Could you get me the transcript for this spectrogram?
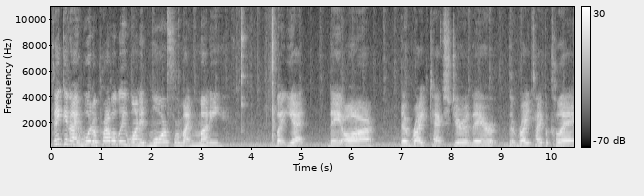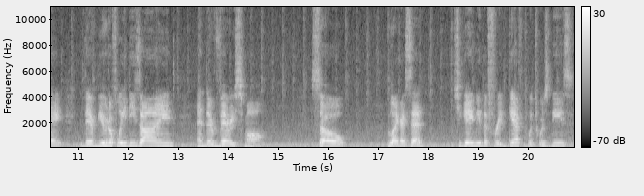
thinking I would have probably wanted more for my money, but yet they are the right texture, they're the right type of clay, they're beautifully designed, and they're very small. So, like I said, she gave me the free gift, which was these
